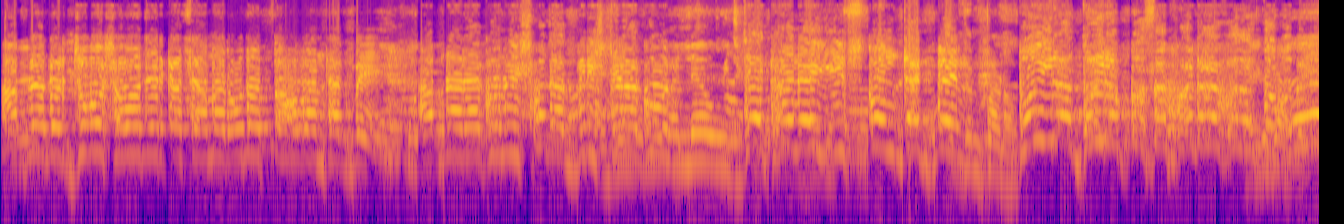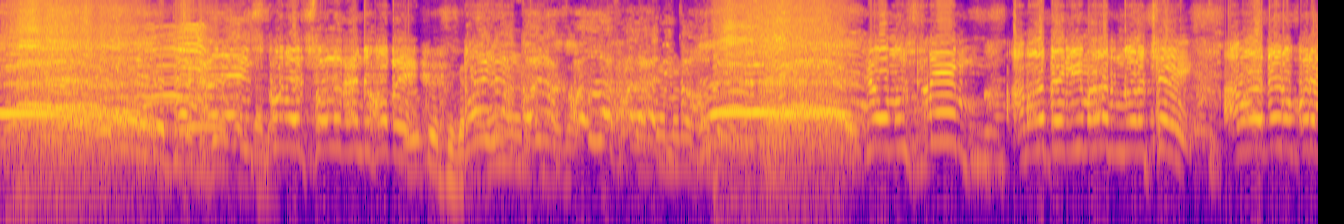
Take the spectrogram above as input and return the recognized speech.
আপনাদের যুব সমাজের কাছে আমার উদাত্ত আহ্বান থাকবে। আপনারা এখনই সজাগ দৃষ্টি রাখুন। যেখানে ইস্কন দেখবেন দৈরা ফাটা হবে যেখানে ইস্কনের স্লোগান হবে দৈরা কল্লা হবে। প্রিয় মুসলিম, আমাদের ইমান রয়েছে, আমাদের উপরে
